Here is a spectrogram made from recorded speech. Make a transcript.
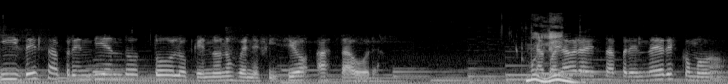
y desaprendiendo todo lo que no nos benefició hasta ahora. la palabra desaprender es como,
